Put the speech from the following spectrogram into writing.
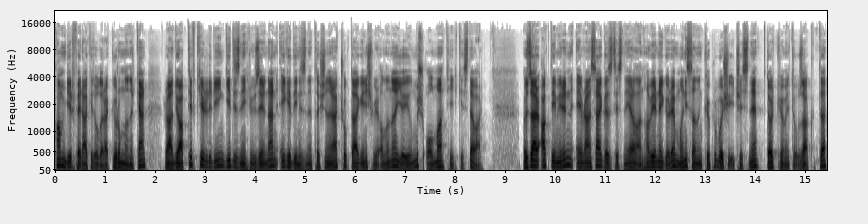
tam bir felaket olarak yorumlanırken radyoaktif kirliliğin Gediz Nehri üzerinden Ege Denizi'ne taşınarak çok daha geniş bir alana yayılmış olma tehlikesi de var. Özer Akdemir'in Evrensel Gazetesi'nde yer alan haberine göre Manisa'nın Köprübaşı ilçesine 4 kilometre uzaklıkta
